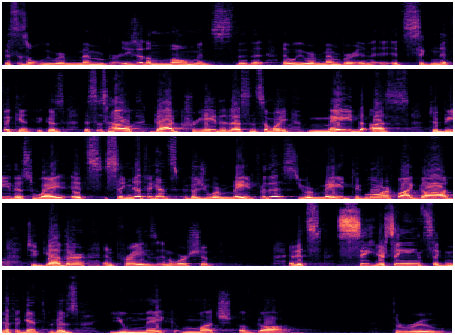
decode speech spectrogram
This is what we remember. These are the moments that, that, that, we remember. And it's significant because this is how God created us, in some way, made us to be this way. It's significance because you were made for this. You were made to glorify God together in praise and worship. And it's you're singing significant because you make much of God through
